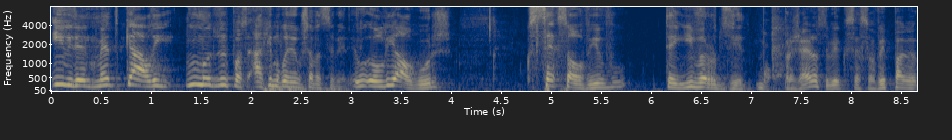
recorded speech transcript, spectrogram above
Evidentemente que há ali uma das hipóteses. Há aqui uma coisa que eu gostava de saber. Eu, eu li alguns que sexo ao vivo tem IVA reduzido. Bom, para já eu não sabia que sexo ao vivo paga,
